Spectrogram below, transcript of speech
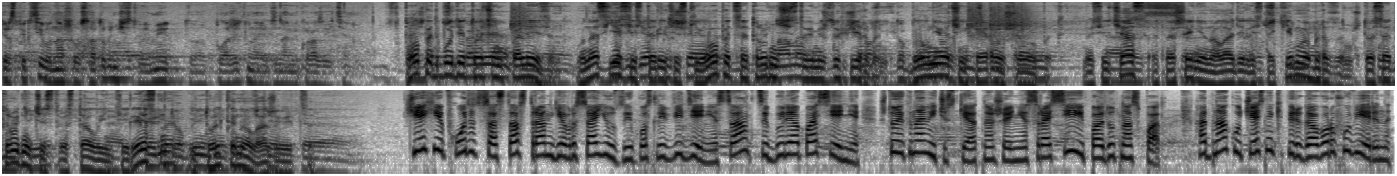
Перспективы нашего сотрудничества имеют э, положительную динамику развития. Опыт будет очень полезен. У нас есть исторический опыт сотрудничества между фирмами. Был не очень хороший опыт. Но сейчас отношения наладились таким образом, что сотрудничество стало интересно и только налаживается. Чехия входит в состав стран Евросоюза, и после введения санкций были опасения, что экономические отношения с Россией пойдут на спад. Однако участники переговоров уверены,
